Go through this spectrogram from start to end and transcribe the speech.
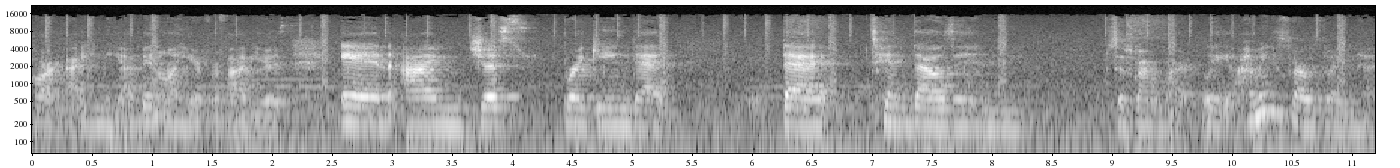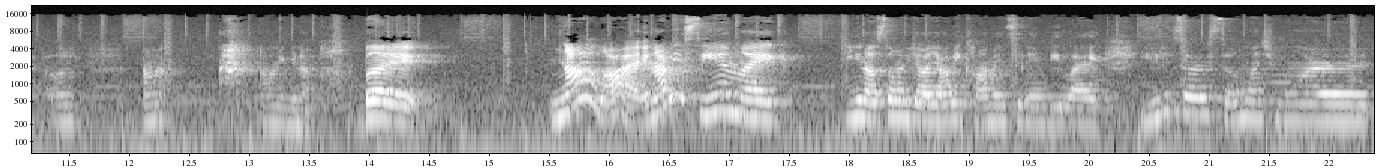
hard i.e me i've been on here for five years and i'm just breaking that that 10,000 subscriber mark. Wait how many subscribers do i even have? I don't, I don't, I don't even know. But not a lot and i be seeing like you know some of y'all y'all be commenting and be like you deserve so much more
